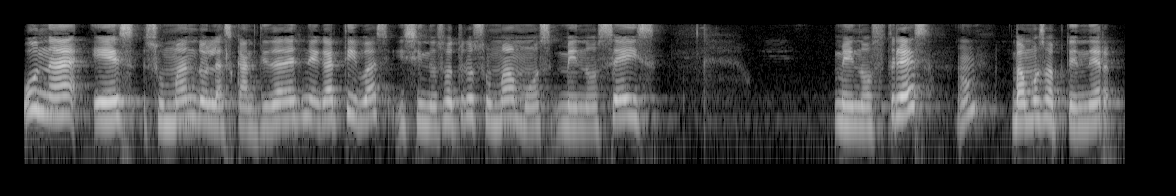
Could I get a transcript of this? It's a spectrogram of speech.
Una es sumando las cantidades negativas y si nosotros sumamos menos 6 menos 3, ¿no? vamos a obtener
